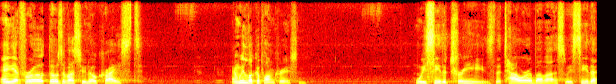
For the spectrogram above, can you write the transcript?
And yet, for those of us who know Christ, and we look upon creation, we see the trees that tower above us. We see the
